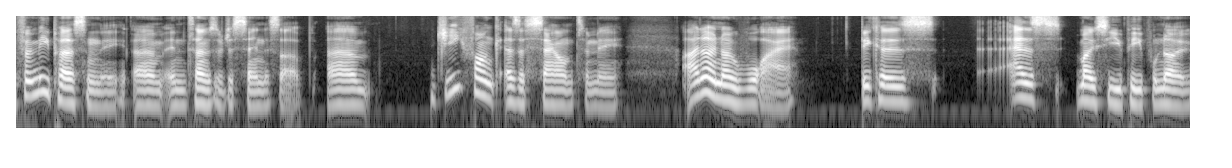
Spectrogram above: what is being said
for me personally, um, in terms of just setting this up, um, G Funk as a sound to me, I don't know why, because as most of you people know,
